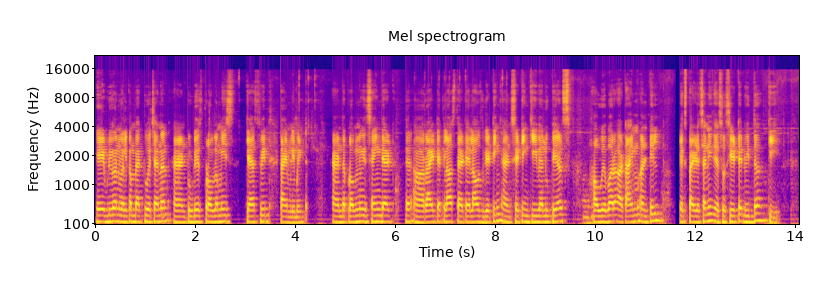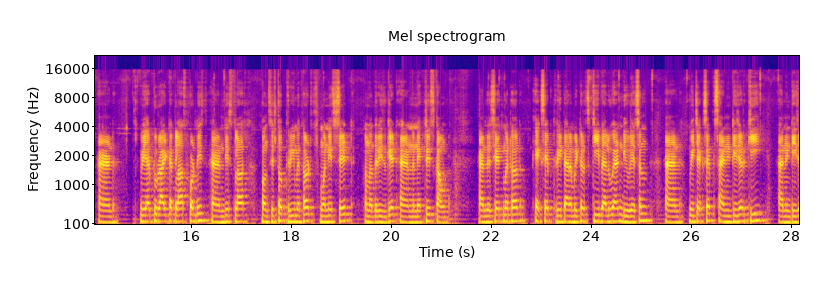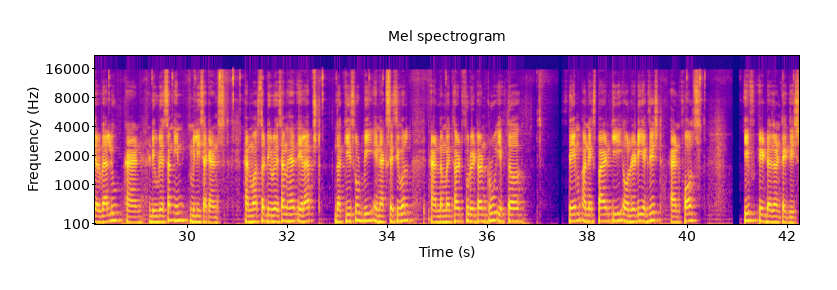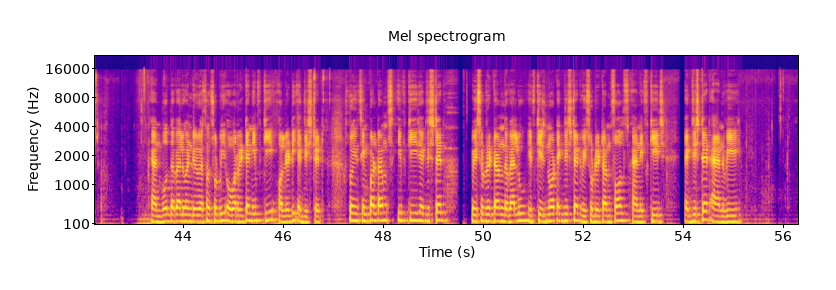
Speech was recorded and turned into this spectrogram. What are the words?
Hey everyone, welcome back to our channel. And today's problem is cache with time limit. And the problem is saying that uh, write a class that allows getting and setting key value pairs. However a time until expiration is associated with the key. And we have to write a class for this. And this class consists of three methods. One is set another is get and the next is count and the set method accepts three parameters key value and duration. And which accepts an integer key an integer value and duration in milliseconds. And once the duration has elapsed the key should be inaccessible. And the method should return true if the same unexpired key already exists and false if it doesn't exist. And both the value and duration should be overwritten if key already existed. So in simple terms if key existed we should return the value. If key is not existed we should return false. And if key is existed and we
